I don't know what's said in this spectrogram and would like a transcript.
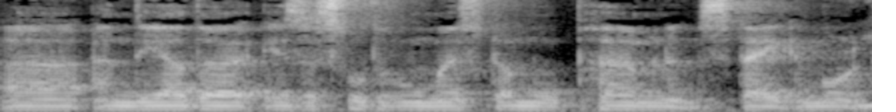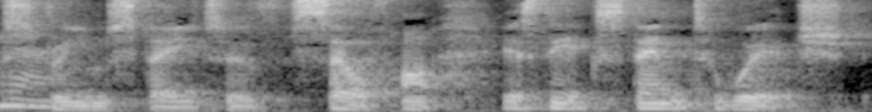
uh, and the other is a sort of almost a more permanent state, a more extreme state of self harm. It's the extent to which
